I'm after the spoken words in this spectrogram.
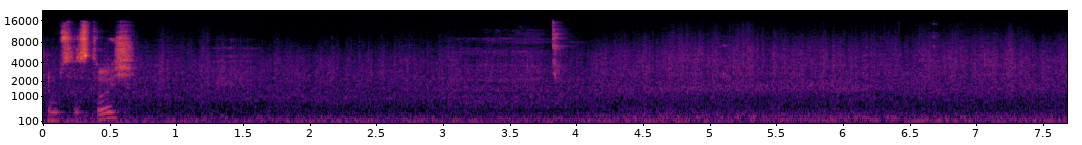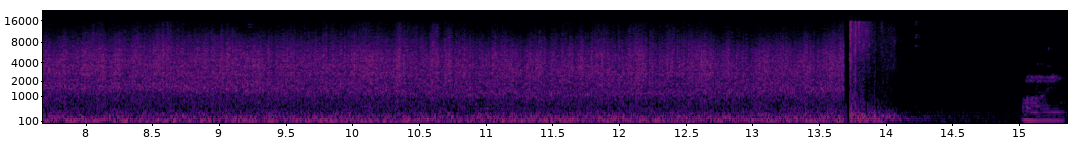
Okay, das Schlimmste ist durch. Und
